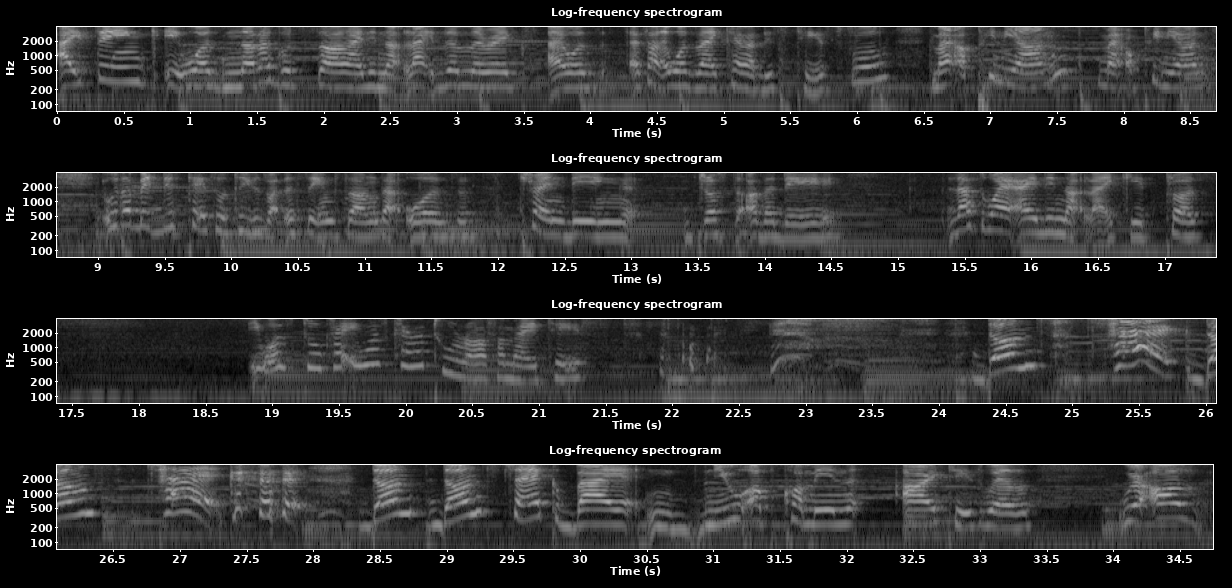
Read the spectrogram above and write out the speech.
I think it was not a good song. I did not like the lyrics. I was I thought it was like kind of distasteful. My opinion, my opinion, it was a bit distasteful to use about the same song that was trending just the other day. That's why I did not like it. Plus it was too it was kind of too raw for my taste. don't check, don't check, don't don't check by new upcoming artists. Well, we're all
